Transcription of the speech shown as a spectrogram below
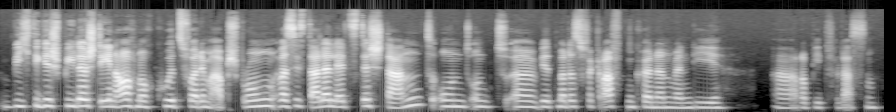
wichtige Spieler stehen auch noch kurz vor dem Absprung. Was ist der letzte Stand und, und äh, wird man das verkraften können, wenn die äh, Rapid verlassen?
